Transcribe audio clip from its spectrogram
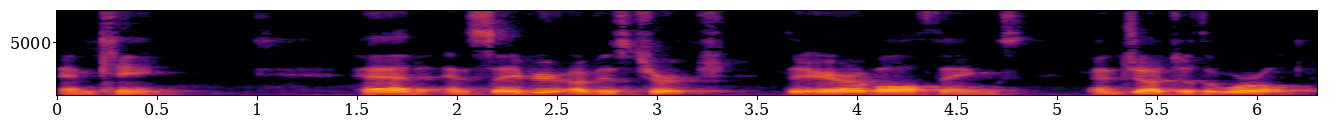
and king, head and savior of his church, the heir of all things, and judge of the world,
